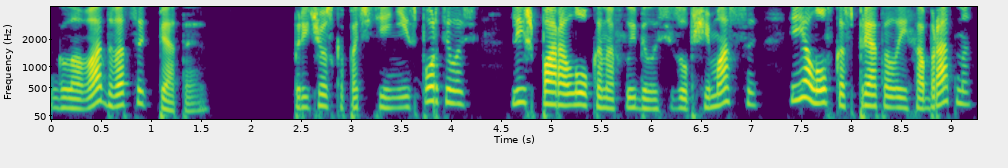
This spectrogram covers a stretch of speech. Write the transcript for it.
Глава 25. Прическа почти не испортилась, лишь пара локонов выбилась из общей массы, и я ловко спрятала их обратно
